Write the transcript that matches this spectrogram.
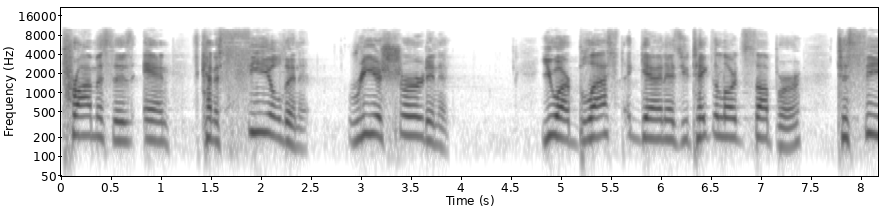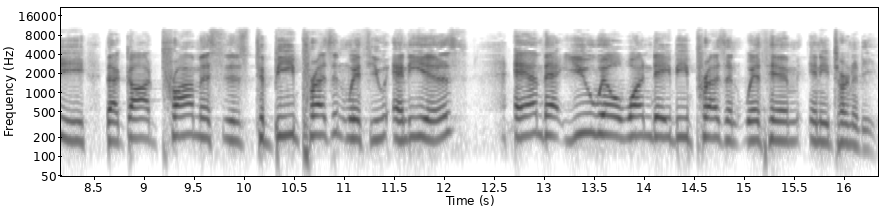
promises and kind of sealed in it, reassured in it. You are blessed again as you take the Lord's Supper to see that God promises to be present with you, and He is, and that you will one day be present with Him in eternity.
